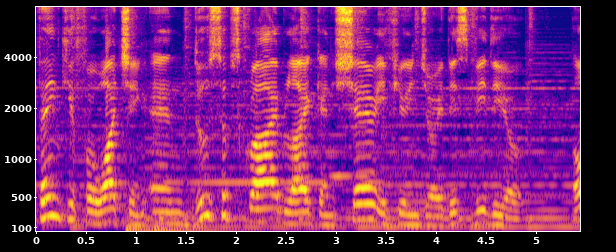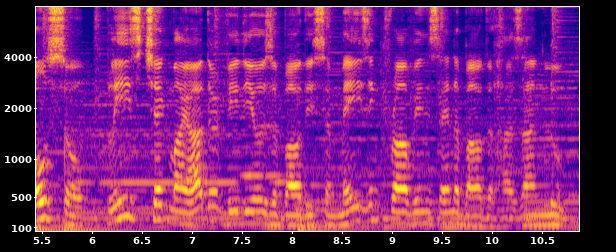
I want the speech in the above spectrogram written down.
Thank you for watching and do subscribe, like and share if you enjoyed this video. Also, please check my other videos about this amazing province and about the Ha Giang Loop.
